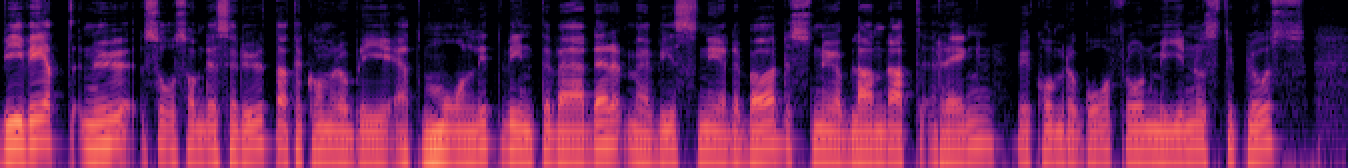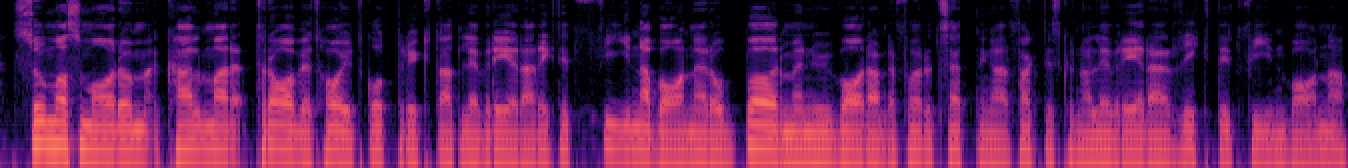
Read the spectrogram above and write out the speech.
Vi vet nu så som det ser ut att det kommer att bli ett molnigt vinterväder med viss nederbörd, snöblandat regn. Vi kommer att gå från minus till plus. Summa summarum, Kalmar travet har ett gott rykte att leverera riktigt fina banor och bör med nuvarande förutsättningar faktiskt kunna leverera en riktigt fin bana.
